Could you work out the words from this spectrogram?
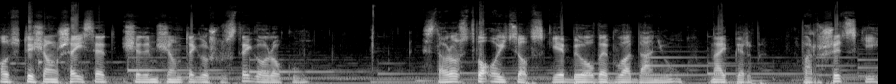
Od 1676 roku starostwo ojcowskie było we władaniu najpierw warszyckich,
